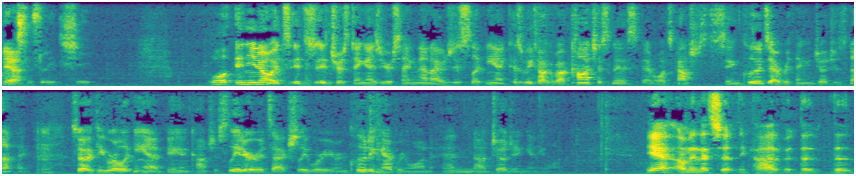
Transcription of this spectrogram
Yeah. conscious leadership. Well, and you know, it's it's interesting as you're saying that. I was just looking at because we talk about consciousness, and what's consciousness includes everything and judges nothing. Mm. So if you were looking at being a conscious leader, it's actually where you're including everyone and not judging anyone. Yeah, I mean that's certainly part of it. The the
